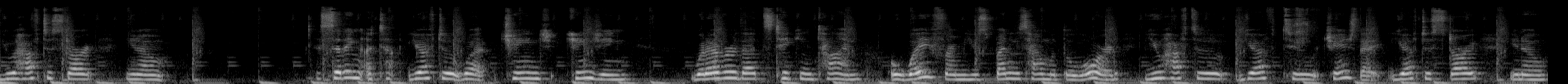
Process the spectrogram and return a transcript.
you have to start, you know, setting a time. You have to what change changing whatever that's taking time away from you spending time with the Lord. You have to you have to change that. You have to start, you know,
